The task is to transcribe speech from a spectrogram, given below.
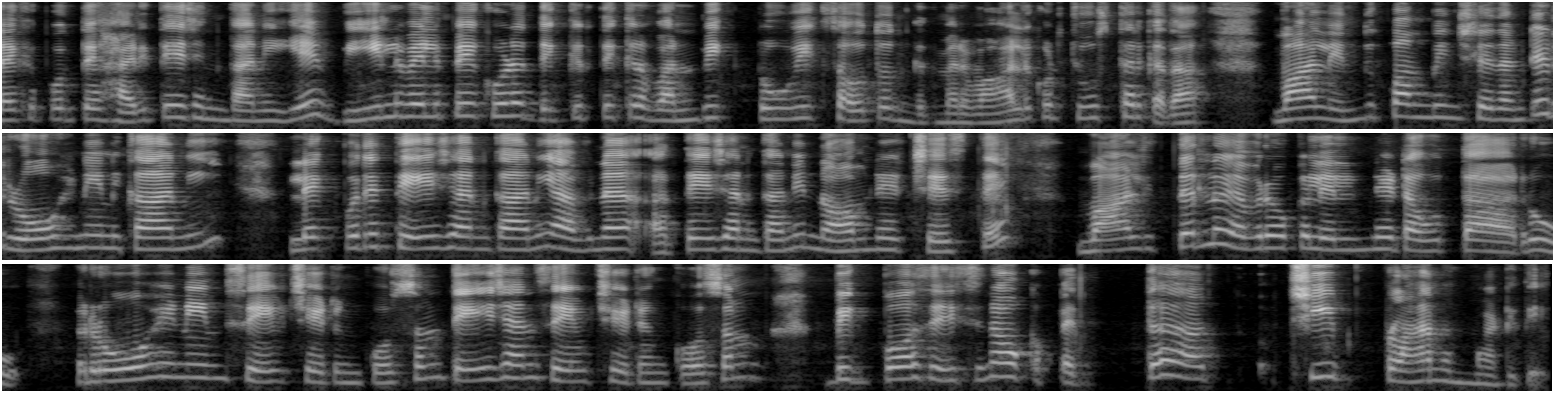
లేకపోతే హరితేజని కానీ ఏ వీళ్ళు వెళ్ళిపోయి కూడా దగ్గర దగ్గర వన్ వీక్ టూ వీక్స్ అవుతుంది కదా. మరి వాళ్ళు కూడా చూస్తారు కదా. వాళ్ళు ఎందుకు పంపించలేదంటే రోహిణిని కానీ లేకపోతే తేజాని కానీ అవినా తేజాని కానీ నామినేట్ చేస్తే వాళ్ళిద్దరిలో ఎవరో ఒకరు ఎలిమినేట్ అవుతారు. రోహిణిని సేవ్ చేయడం కోసం తేజాని సేవ్ చేయడం కోసం బిగ్ బాస్ వేసిన ఒక పెద్ద చీప్ ప్లాన్ అనమాట ఇది.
